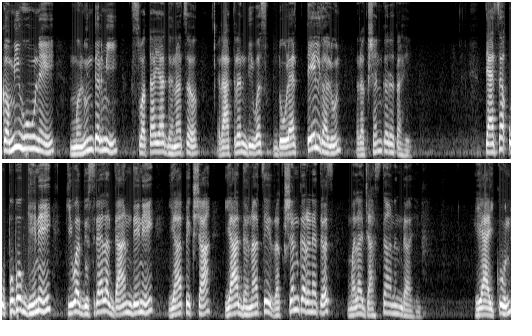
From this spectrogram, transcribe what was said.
कमी होऊ नये म्हणून तर मी स्वतः या धनाचं रात्रंदिवस डोळ्यात तेल घालून रक्षण करत आहे. त्याचा उपभोग घेणे किंवा दुसऱ्याला दान देणे यापेक्षा या धनाचे रक्षण करण्यातच मला जास्त आनंद आहे. हे ऐकून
